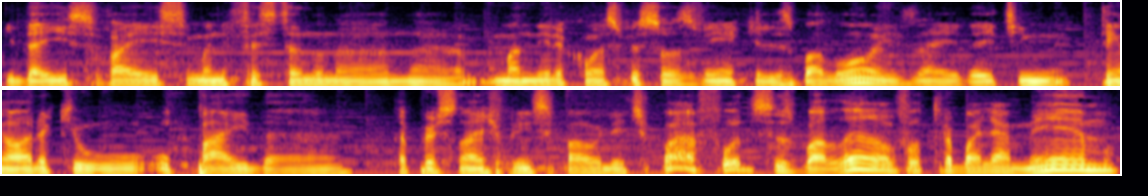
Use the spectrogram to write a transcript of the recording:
e daí isso vai se manifestando na, na maneira como as pessoas veem aqueles balões, né, e daí tem, tem a hora que o, o pai da, da personagem principal, ele é tipo, ah, foda-se os balão, vou trabalhar mesmo,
